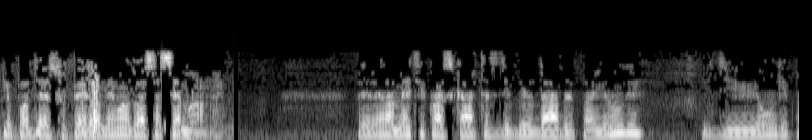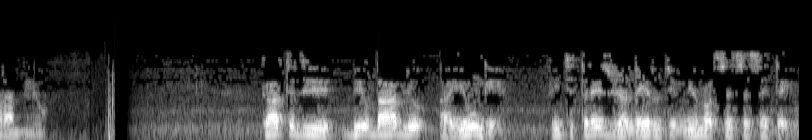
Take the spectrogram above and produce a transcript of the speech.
que o Poder Superior me mandou essa semana. Primeiramente com as cartas de Bill W. para Jung e de Jung para Bill. Carta de Bill W. a Jung, 23 de janeiro de 1961.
